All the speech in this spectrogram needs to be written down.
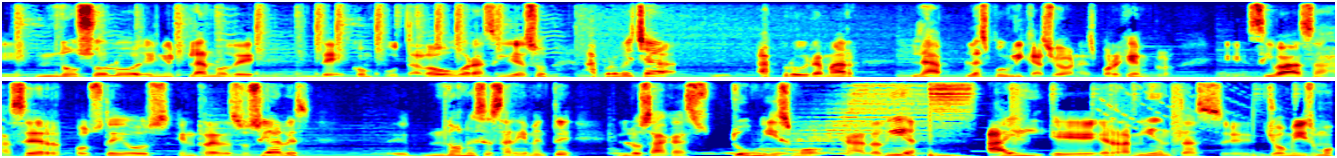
eh, no solo en el plano de, de, computadoras y eso, aprovecha a programar las publicaciones, por ejemplo. Si vas a hacer posteos en redes sociales, eh, no necesariamente los hagas tú mismo cada día. Hay eh, herramientas, eh, yo mismo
